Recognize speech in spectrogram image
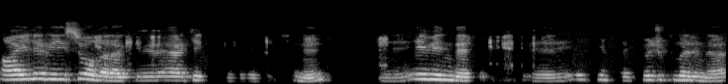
aile reisi olarak e, erkek e, kişinin e, evinde e, çocuklarına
